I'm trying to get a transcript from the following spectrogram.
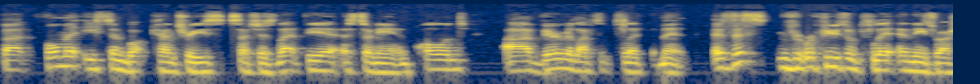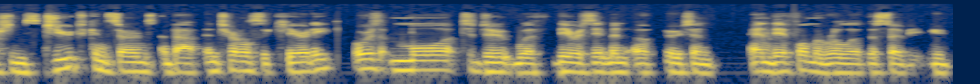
but former Eastern Bloc countries such as Latvia, Estonia, and Poland are very reluctant to let them in. Is this refusal to let in these Russians due to concerns about internal security, or is it more to do with their resentment of Putin and their former ruler, the Soviet Union?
